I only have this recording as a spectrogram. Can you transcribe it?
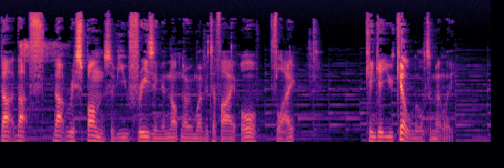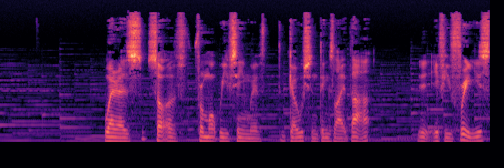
that that that response of you freezing and not knowing whether to fight or flight can get you killed ultimately. Whereas, sort of from what we've seen with ghosts and things like that, if you freeze,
